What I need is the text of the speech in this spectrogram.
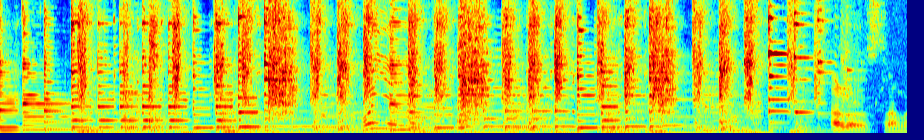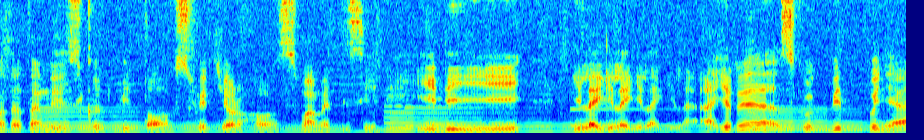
Halo, selamat datang di Scoot Beat Talks with your host Mamet di sini. Idi, gila gila gila gila. Akhirnya Scoot Beat punya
